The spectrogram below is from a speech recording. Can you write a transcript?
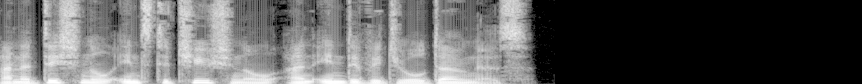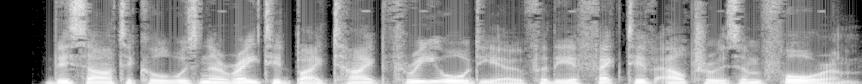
and additional institutional and individual donors. This article was narrated by Type 3 Audio for the Effective Altruism Forum.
